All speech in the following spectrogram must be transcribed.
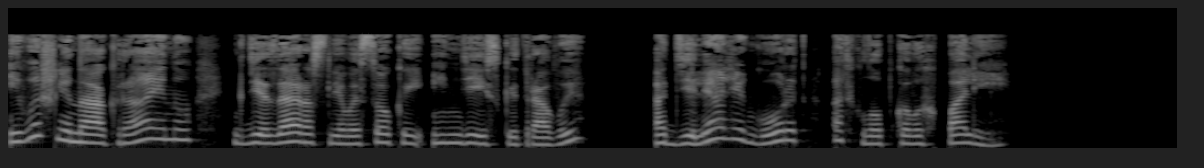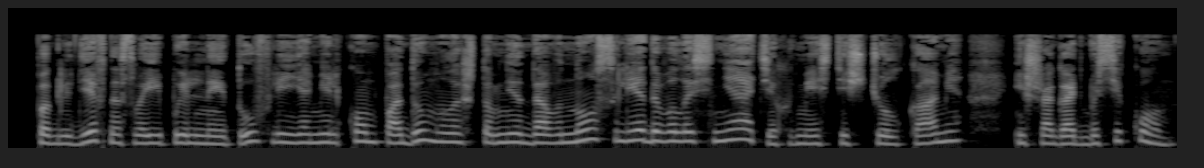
И вышли на окраину, где заросли высокой индейской травы отделяли город от хлопковых полей. Поглядев на свои пыльные туфли, я мельком подумала, что мне давно следовало снять их вместе с чулками и шагать босиком.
